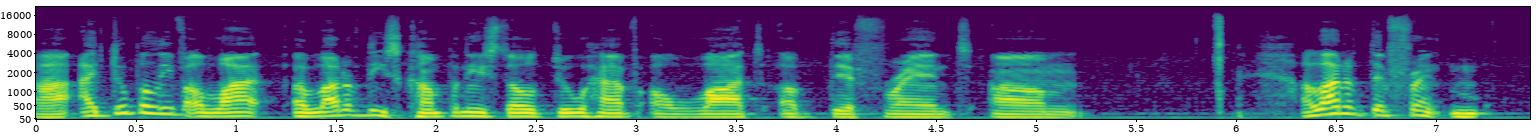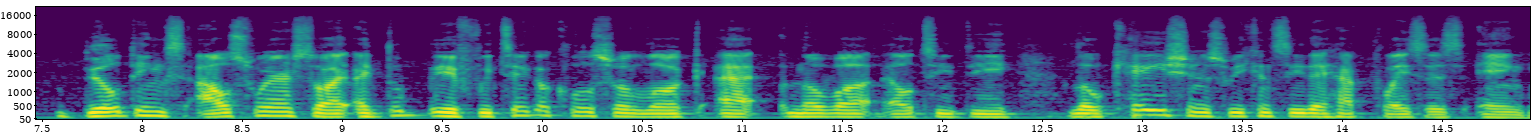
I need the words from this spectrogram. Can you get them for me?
Uh, I do believe a lot, a lot of these companies, though, do have a lot of different, um, a lot of different buildings elsewhere. So I, I, do. If we take a closer look at Nova Ltd locations, we can see they have places in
